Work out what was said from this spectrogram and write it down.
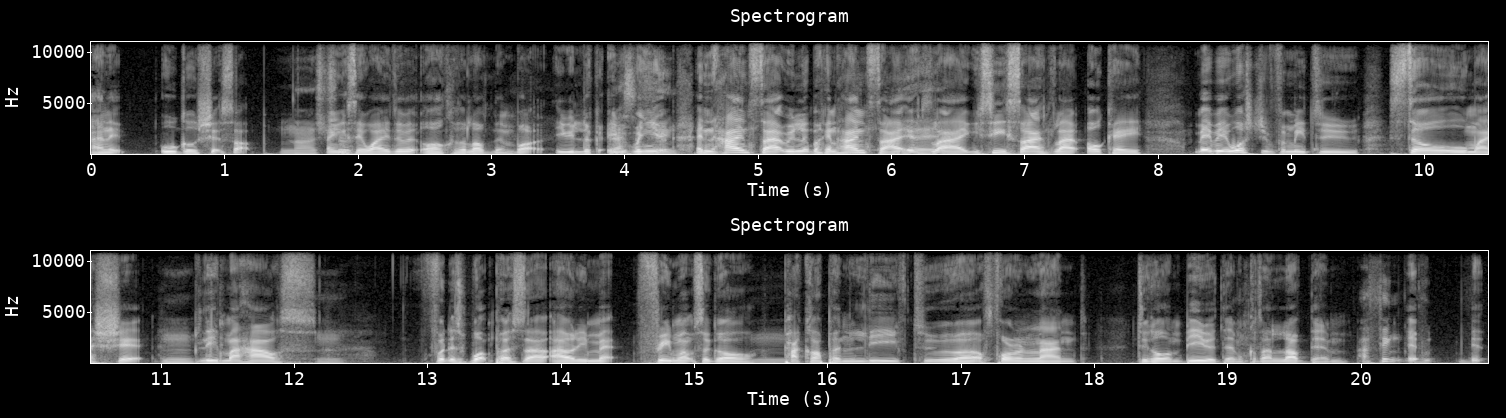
and it all goes shits up. No, it's And true. you say, "Why you do it?" Oh, because I love them. But you look That's when you thing. in hindsight, we look back in hindsight, Yeah, it's yeah. like you see signs like, okay, maybe it was stupid for me to sell all my shit, Mm. leave my house, Mm. for this one person I only met three months ago, Mm. pack up and leave to uh, a foreign land to go and be with them because I love them. I think It- It,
